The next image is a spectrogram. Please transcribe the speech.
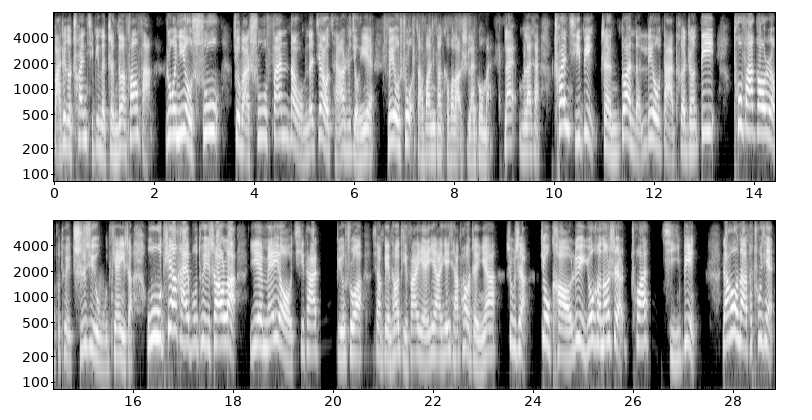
把这个川崎病的诊断方法。如果你有书，就把书翻到我们的教材二十九页；没有书，找邦尼康客服老师来购买。来，我们来看川崎病诊断的六大特征：第一，突发高热不退，持续五天以上，五天还不退烧了，也没有其他，比如说像扁桃体发炎呀、咽峡疱疹呀，是不是？就考虑有可能是川崎病。然后呢，它出现。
